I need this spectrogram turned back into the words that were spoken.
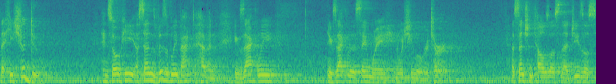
that he should do. And so he ascends visibly back to heaven, exactly, exactly the same way in which he will return. Ascension tells us that Jesus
